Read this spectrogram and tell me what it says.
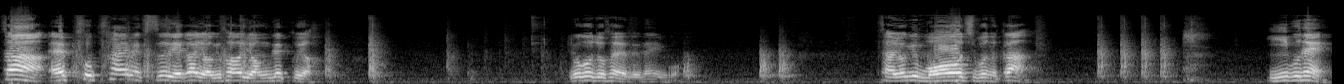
자 f 프라임 x 얘가 여기서 0 됐고요 요거 조사해야 되네 이거 자 여기 뭐 집어넣을까? 2분의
